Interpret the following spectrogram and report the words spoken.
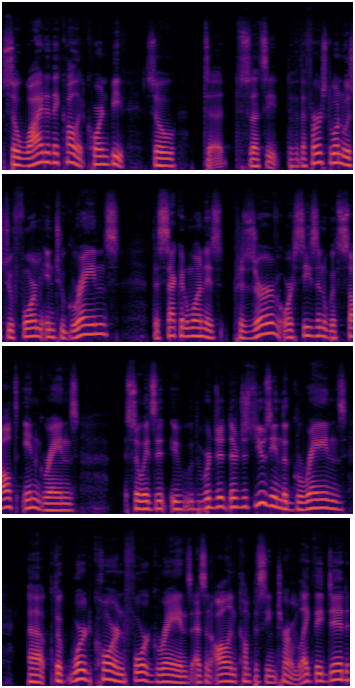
So, why do they call it corned beef? So, to, so let's see. The first one was to form into grains. The second one is preserve or season with salt in grains. So, is it? We're, they're just using the grains, uh, the word corn for grains as an all-encompassing term, like they did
